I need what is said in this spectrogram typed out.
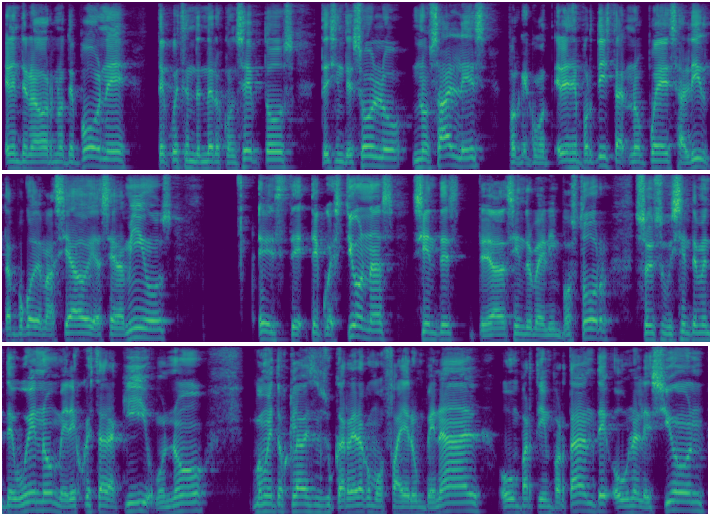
el entrenador no te pone, te cuesta entender los conceptos, te sientes solo, no sales, porque como eres deportista no puedes salir tampoco demasiado y hacer amigos. Este, te cuestionas, sientes, te da síndrome del impostor, soy suficientemente bueno, merezco estar aquí o no. Momentos claves en su carrera como fallar un penal o un partido importante o una lesión,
